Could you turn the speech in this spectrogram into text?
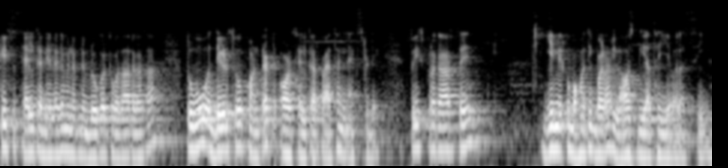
फिर से सेल करने लगे। मैंने अपने ब्रोकर को बता रखा था। तो वो डेढ़ सौ कॉन्ट्रैक्ट और सेल कर पाया था नेक्स्ट डे तो इस प्रकार से ये मेरे को बहुत ही बड़ा लॉस दिया था ये वाला सीन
